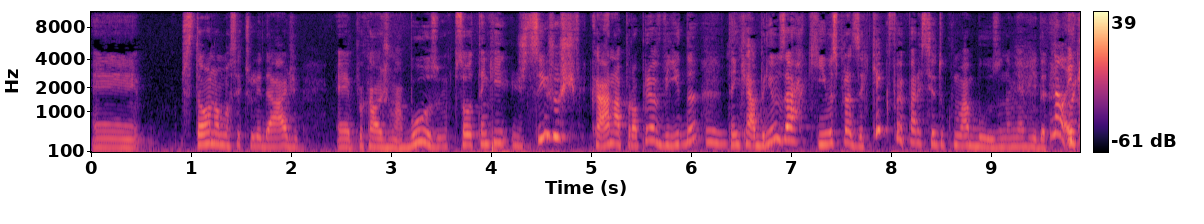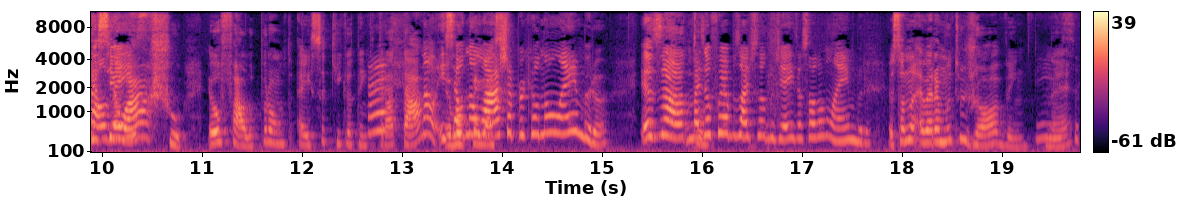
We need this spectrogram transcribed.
é, estão na homossexualidade é, por causa de um abuso, a pessoa tem que se justificar na própria vida, tem que abrir os arquivos pra dizer o que, que foi parecido com um abuso na minha vida. Não, porque se eu talvez- acho, eu falo, pronto, é isso aqui que eu tenho que tratar. Não, e se vou eu não acho é porque eu não lembro. Exato. Mas eu fui abusada de todo jeito, eu só não lembro. Eu, só não- eu era muito jovem, né? Isso.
